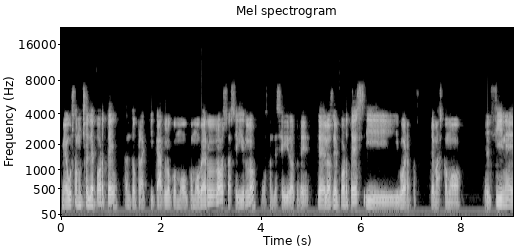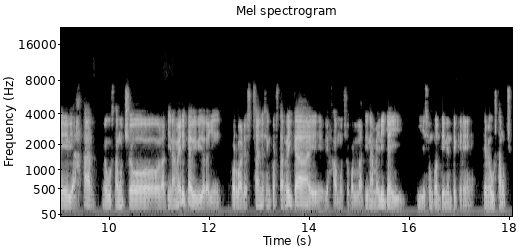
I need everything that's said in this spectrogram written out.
Me gusta mucho el deporte, tanto practicarlo como, como verlos, a seguirlo. Bastante seguidor de, de los deportes y, bueno, pues temas como el cine, viajar. Me gusta mucho Latinoamérica, he vivido allí por varios años en Costa Rica, he viajado mucho por Latinoamérica y, y es un continente que, que, me gusta mucho.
